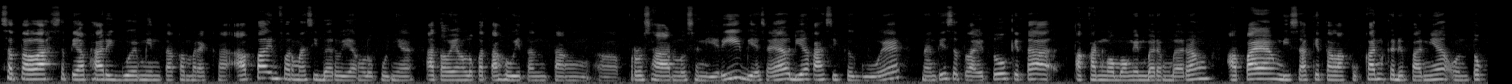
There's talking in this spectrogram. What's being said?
setelah setiap hari gue minta ke mereka apa informasi baru yang lu punya atau yang lu ketahui tentang uh, perusahaan lu sendiri, biasanya dia kasih ke gue. Nanti setelah itu kita akan ngomongin bareng-bareng apa yang bisa kita lakukan ke depannya untuk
